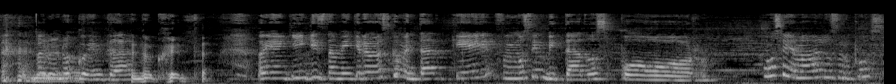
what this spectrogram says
pero no cuenta. no cuenta. Oigan, Kinkis, también queremos comentar que fuimos invitados por... ¿Cómo se llamaban los grupos?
